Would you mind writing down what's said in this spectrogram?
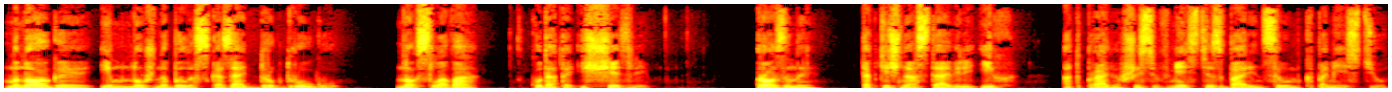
Многое им нужно было сказать друг другу, но слова куда-то исчезли. Розаны тактично оставили их, отправившись вместе с Баренцевым к поместью.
